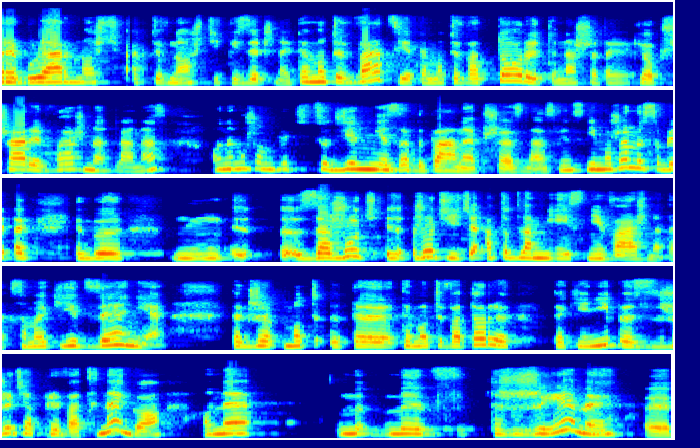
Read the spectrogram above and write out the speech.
regularność aktywności fizycznej. Te motywacje, te motywatory, te nasze takie obszary ważne dla nas, one muszą być codziennie zadbane przez nas, więc nie możemy sobie tak jakby mm, zarzucić, a to dla mnie jest nieważne, tak samo jak jedzenie. Także te, te motywatory takie niby z życia prywatnego, one my, my, też żyjemy e,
